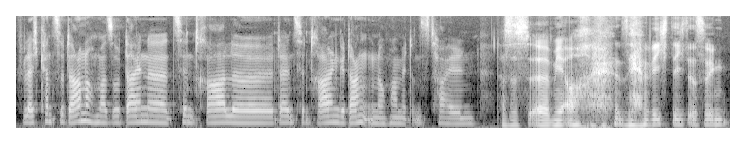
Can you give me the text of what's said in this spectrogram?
Vielleicht kannst du da nochmal so deine zentrale, deinen zentralen Gedanken nochmal mit uns teilen. Das ist äh, mir auch sehr wichtig, deswegen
